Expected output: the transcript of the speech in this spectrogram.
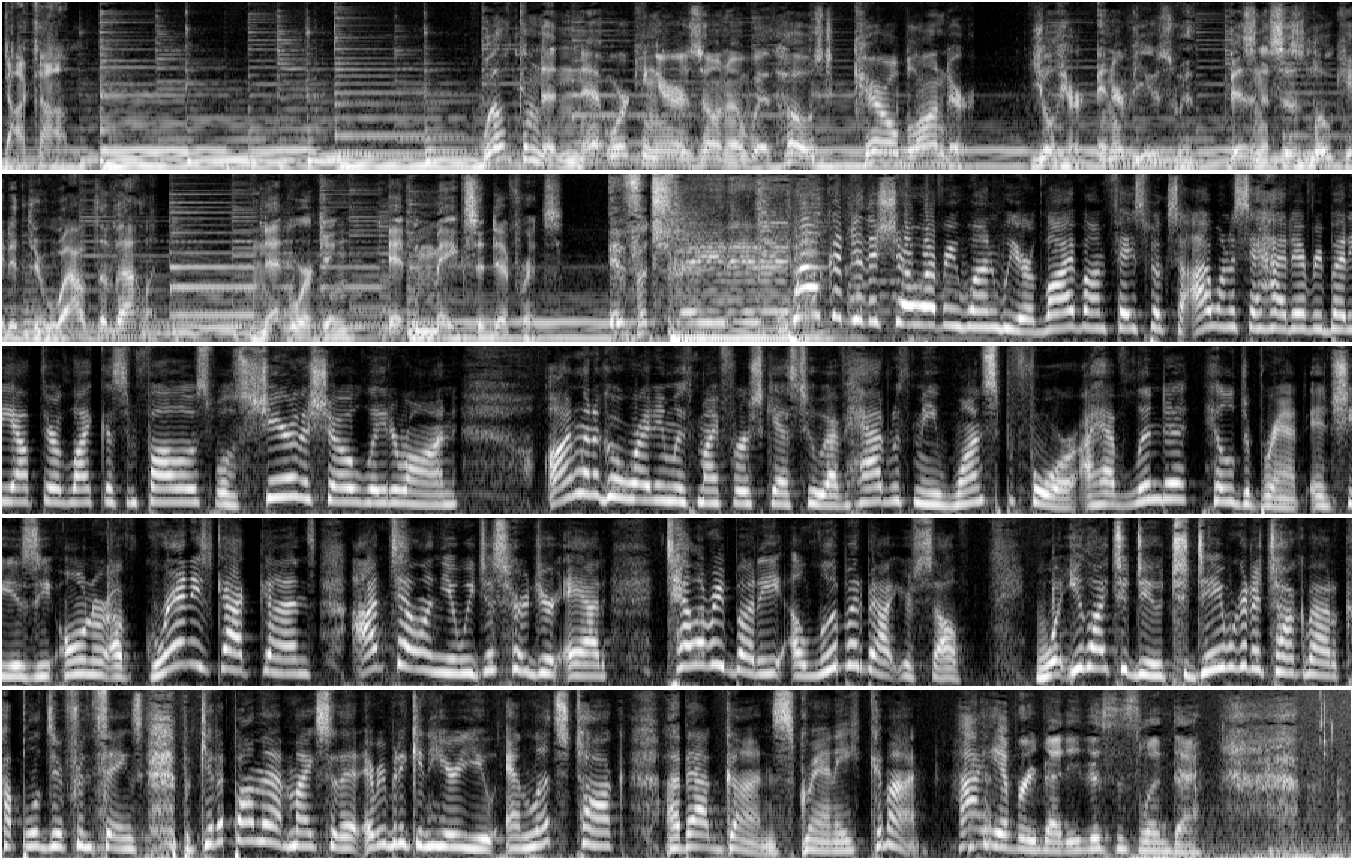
networkingArizona.com. Welcome to Networking Arizona with host Carol Blonder. You'll hear interviews with businesses located throughout the valley. Networking, it makes a difference. If I. Welcome to the show, everyone. We are live on Facebook, so I want to say hi to everybody out there. Like us and follow us. We'll share the show later on. I'm going to go right in with my first guest, who I've had with me once before. I have Linda Hildebrant, and she is the owner of Granny's Got Guns. I'm telling you, we just heard your ad. Tell everybody a little bit about yourself, what you like to do. Today, we're going to talk about a couple of different things, but get up on that mic so that everybody can hear you, and let's talk about guns. Granny, come on. Hi, everybody. This is Linda.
